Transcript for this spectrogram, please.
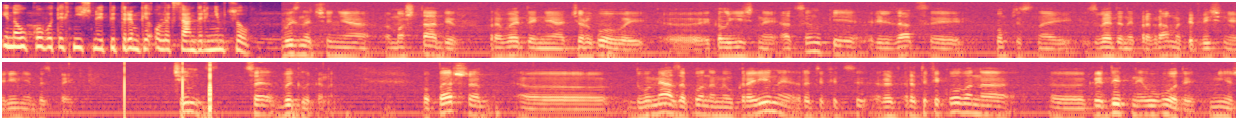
і науково-технічної підтримки Олександр Німцов. Визначення масштабів проведення чергової е, екологічної оцінки реалізації комплексної зведеної програми підвищення рівня безпеки. Чим це викликано? По-перше, е, двома законами України ратифіковано кредитні угоди між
